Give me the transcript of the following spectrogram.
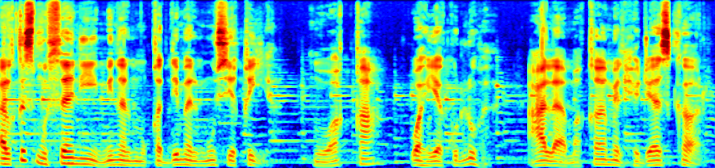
القسم الثاني من المقدمة الموسيقية موقع وهي كلها على مقام الحجاز كار.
